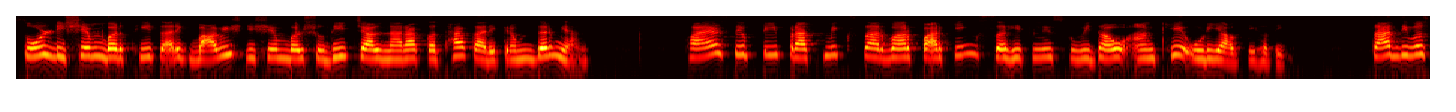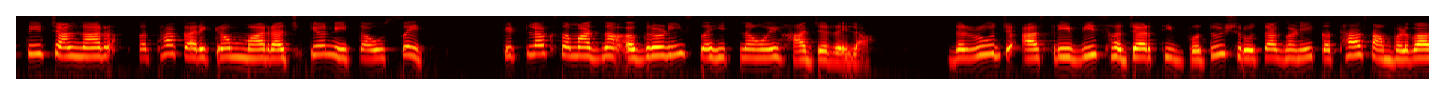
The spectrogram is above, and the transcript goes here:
સોળ ડિસેમ્બરથી તારીખ બાવીસ ડિસેમ્બર સુધી ચાલનારા કથા કાર્યક્રમ દરમિયાન ફાયર સેફટી પ્રાથમિક સારવાર પાર્કિંગ સહિતની સુવિધાઓ આંખે ઉડી આવતી હતી. સાત દિવસથી ચાલનાર કથા કાર્યક્રમમાં રાજકીય નેતાઓ સહિત કેટલાક સમાજના અગ્રણી સહિતનાઓએ હાજર રહેલા. દરરોજ આશરે વીસ હજારથી વધુ શ્રોતાગણે કથા સાંભળવા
